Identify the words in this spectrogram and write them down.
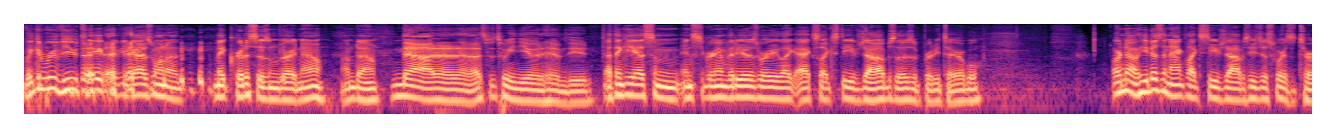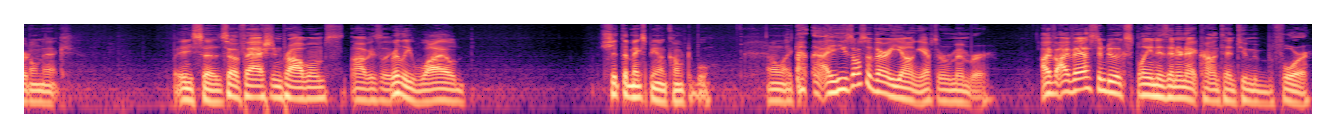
We could review tape if you guys want to make criticisms right now. I'm down. No, no, no, no. That's between you and him, dude. I think he has some Instagram videos where he like acts like Steve Jobs. Those are pretty terrible. Or no, he doesn't act like Steve Jobs. He just wears a turtleneck. But he says So fashion problems, obviously. really wild shit that makes me uncomfortable. I don't like it. He's also very young. You have to remember. I've I've asked him to explain his internet content to me before,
